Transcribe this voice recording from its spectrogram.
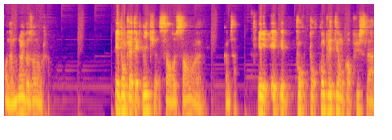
On a moins besoin d'encreurs. Et donc la technique s'en ressent euh, comme ça. Et, et, et, pour, pour compléter encore plus la,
